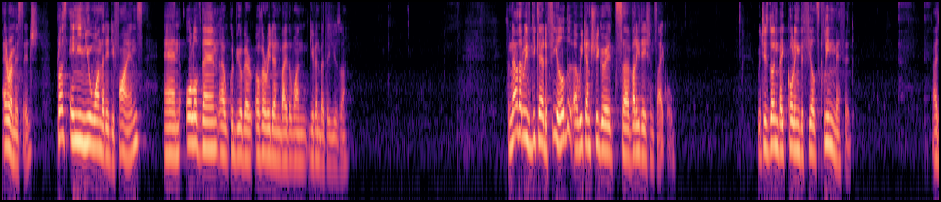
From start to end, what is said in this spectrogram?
error message, plus any new one that it defines, and all of them uh, could be over overridden by the one given by the user. So now that we've declared a field, uh, we can trigger its uh, validation cycle, which is done by calling the field's clean method. A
